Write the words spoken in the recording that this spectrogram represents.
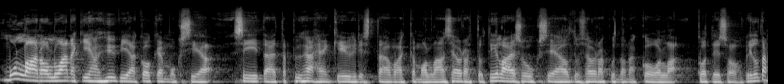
mulla on ollut ainakin ihan hyviä kokemuksia siitä, että pyhä henki yhdistää, vaikka me ollaan seurattu tilaisuuksia ja oltu seurakuntana koolla kotisohvilta.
